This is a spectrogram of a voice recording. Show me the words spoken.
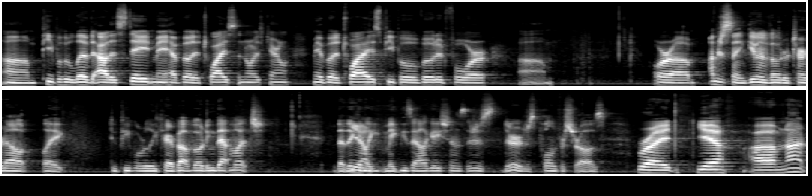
um, people who lived out of state may have voted twice in North Carolina, may have voted twice. People who voted for, um, or uh, I'm just saying, given voter turnout, like, do people really care about voting that much? That they Yeah. can like make these allegations? They're just they're just pulling for straws. right, yeah, I'm not.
